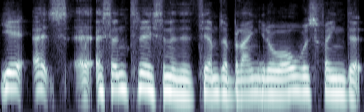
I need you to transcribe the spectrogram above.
Yeah, it's it's interesting in the terms of Brian. You know, I always find that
